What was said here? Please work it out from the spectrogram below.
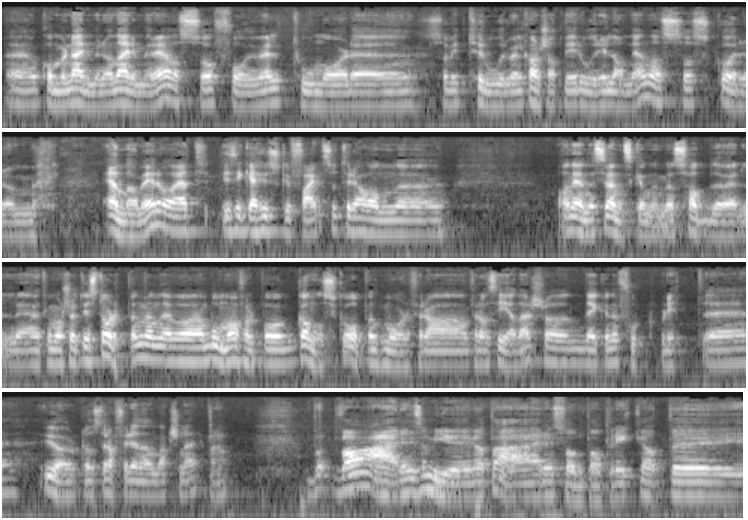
Eh, og kommer nærmere og nærmere, og så får vi vel to mål eh, så vi tror vel kanskje at vi ror i land igjen, og så skårer de enda mer. Og jeg, hvis ikke jeg husker feil, så tror jeg han eh, Han ene svensken deres hadde vel Jeg vet ikke om han skjøt i stolpen, men var, han bomma iallfall på ganske åpent mål fra, fra sida der, så det kunne fort blitt uh, uavgjort og straffer i den matchen her. Ja. Hva er det som gjør at det er sånn, Patrick, at uh,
